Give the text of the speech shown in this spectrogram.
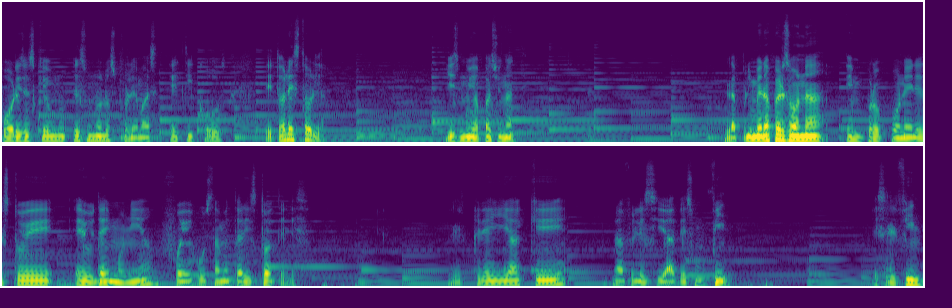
Por eso es que uno, es uno de los problemas éticos de toda la historia y es muy apasionante. La primera persona en proponer esto de eudaimonía fue justamente Aristóteles. Él creía que la felicidad es un fin. Es el fin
